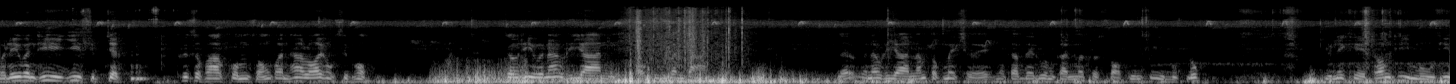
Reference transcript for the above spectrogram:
วันนี้วันที่ 27 พฤษภาคม 2566 เจ้าหน้าที่วนอุทยานเขาถึงบ้านด่านและวนอุทยานน้ำตกแม่เฉยนะครับ ได้ร่วมกันมาตรวจสอบพื้นที่บุกรุก อยู่ในเขตท้องที่หมู่ที่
